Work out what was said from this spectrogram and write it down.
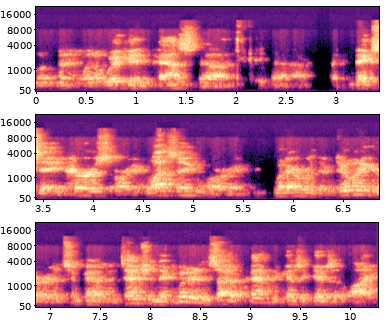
when, a Wiccan past, uh, uh, makes a curse or a blessing or whatever they're doing, or some kind of intention, they put it inside a pen because it gives it life.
